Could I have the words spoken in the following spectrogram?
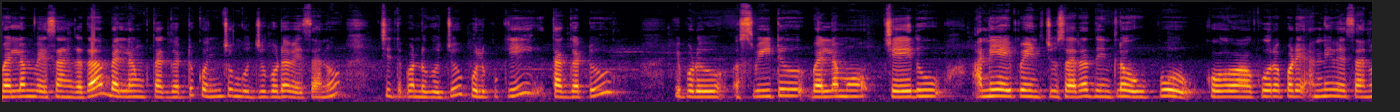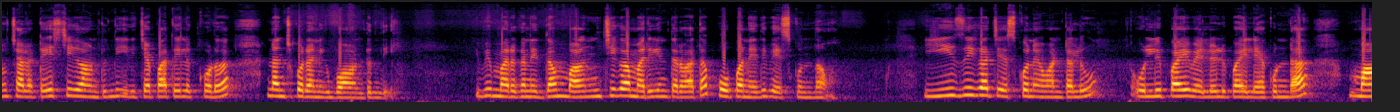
బెల్లం వేసాం కదా బెల్లంకి తగ్గట్టు కొంచెం గుజ్జు కూడా వేసాను. చింతపండు గుజ్జు పులుపుకి తగ్గట్టు. ఇప్పుడు స్వీటు బెల్లము చేదు అన్నీ అయిపోయింది చూసారా? దీంట్లో ఉప్పు కూరపొడి అన్నీ వేసాను. చాలా టేస్టీగా ఉంటుంది. ఇది చపాతీలకు కూడా నంచుకోవడానికి బాగుంటుంది. ఇవి మరగనిద్దాం. మంచిగా మరిగిన తర్వాత పోపు అనేది వేసుకుందాం. ఈజీగా చేసుకునే వంటలు ఉల్లిపాయ వెల్లుల్లిపాయ లేకుండా మా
